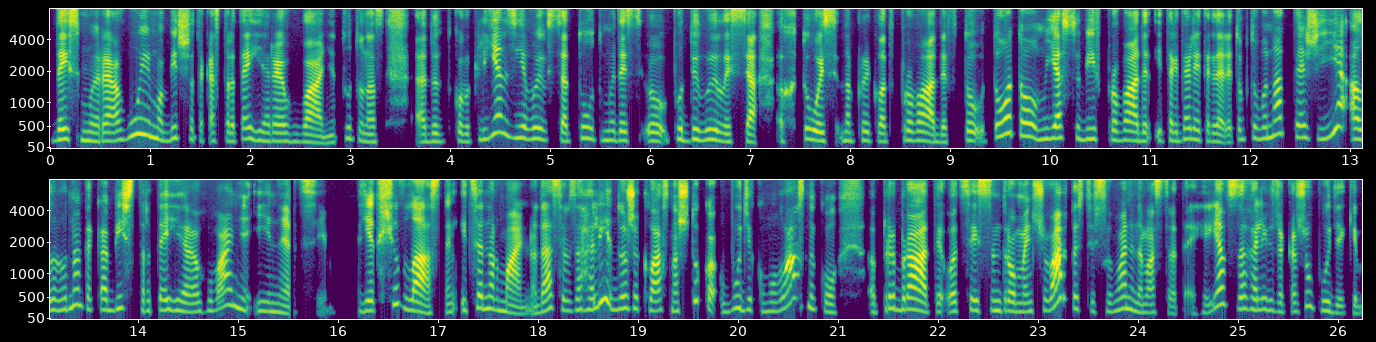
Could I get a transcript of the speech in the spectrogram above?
десь ми реагуємо, більше така стратегія реагування. Тут у нас е, додатковий клієнт з'явився. Тут ми десь подивилися, хтось, наприклад, впровадив то, то, то я собі впровадив, і так далі. і так далі. Тобто вона теж є, але вона така більш стратегія реагування і інерції. Якщо власник, і це нормально, да, це взагалі дуже класна штука будь-якому власнику е, прибрати оцей синдром меншовартості, що в мене нема стратегії. Я взагалі вже кажу будь-яким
